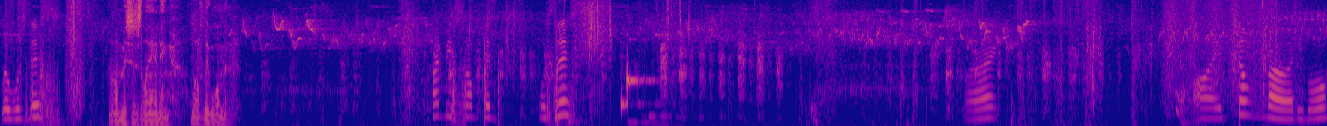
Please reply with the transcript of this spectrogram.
Where was this? Oh, Mrs. Lanning. Lovely woman. Might be something. What's this? Alright. I don't know anymore.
